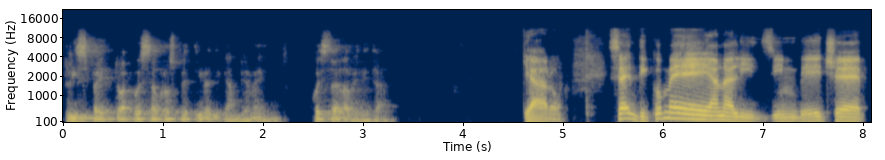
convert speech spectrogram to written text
rispetto a questa prospettiva di cambiamento. Questa è la verità. Chiaro. Senti, come analizzi invece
